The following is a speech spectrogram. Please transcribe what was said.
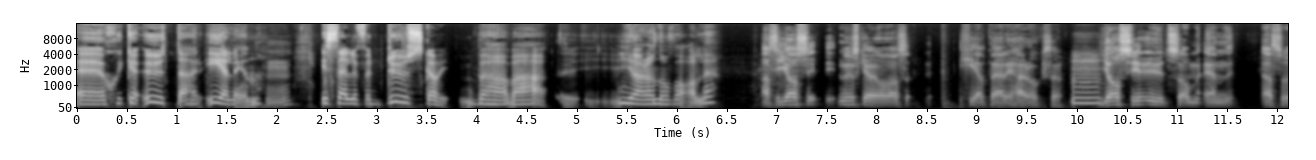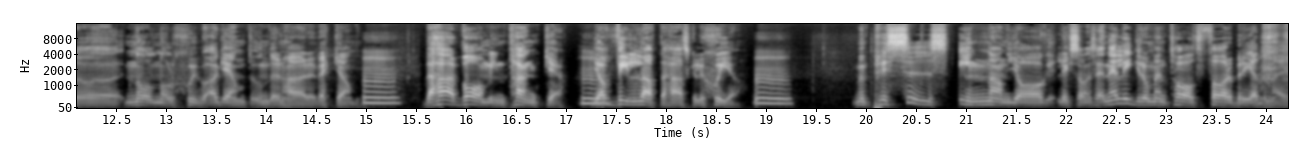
eh, skicka ut där Elin Mm. istället för du ska behöva eh, göra något val. Alltså jag ser, nu ska jag vara helt ärlig här också. Mm. Jag ser ut som en alltså 007-agent under den här veckan. Mm, Det här var min tanke. Mm. Jag ville att det här skulle ske. mm, Men precis innan jag, liksom, när jag ligger och mentalt förbereder mig,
